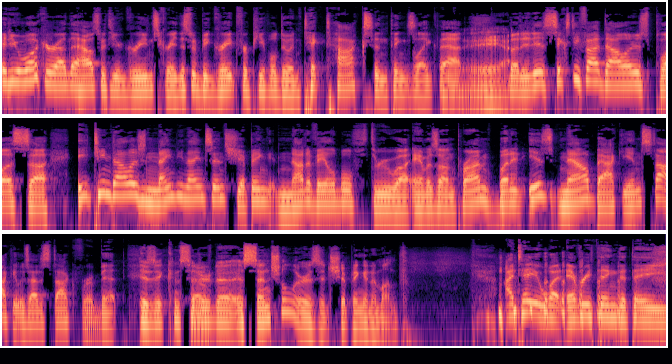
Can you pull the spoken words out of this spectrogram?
and you walk around the house with your green screen. This would be great for people doing TikToks and things like that. Yeah. But it is sixty five dollars plus uh, eighteen dollars and ninety nine cents shipping. Not available through uh, Amazon Prime, but it is now back in stock. It was out of stock for a bit. is it considered uh, essential or is it shipping in a month? I tell you what, everything that they,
